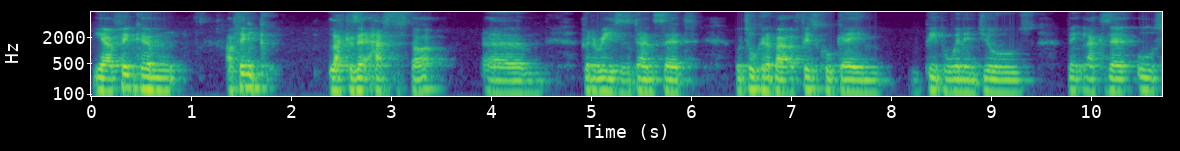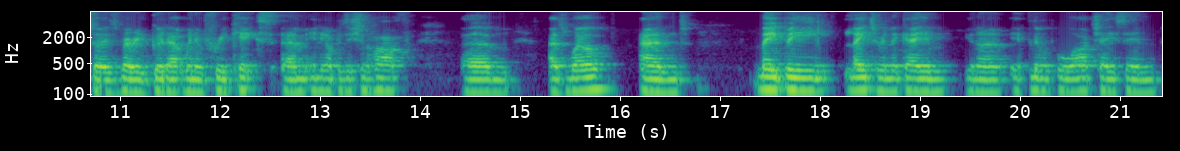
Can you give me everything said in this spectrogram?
yeah, I think. Um, I think Lacazette has to start um, for the reasons Dan said. We're talking about a physical game, people winning duels. I think Lacazette also is very good at winning free kicks um, in the opposition half um, as well. And maybe later in the game, you know, if Liverpool are chasing,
